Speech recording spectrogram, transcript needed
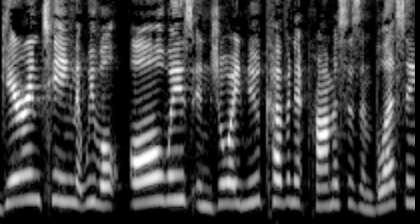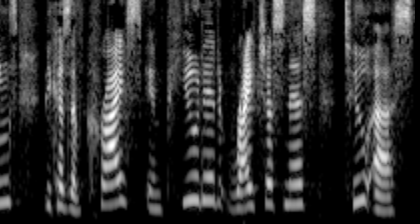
guaranteeing that we will always enjoy new covenant promises and blessings because of Christ's imputed righteousness to us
